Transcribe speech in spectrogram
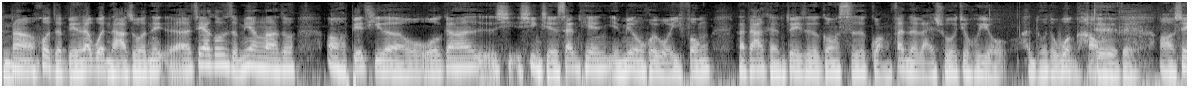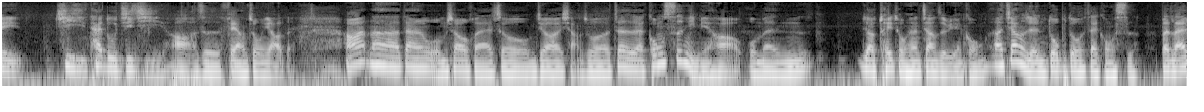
那或者别人在问他说：“那呃这家公司怎么样啊？”说：“哦，别提了，我刚刚信信写了三天，也没有人回我一封。”那大家可能对这个公司广泛的来说，就会有很多的问号。对对对，啊，所以积态度积极啊，这是非常重要的。好啊，那当然，我们稍后回来之后，我们就要想说，在在公司里面哈，我们要推崇像这样子的员工。那这样的人多不多在公司？本来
